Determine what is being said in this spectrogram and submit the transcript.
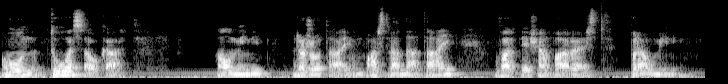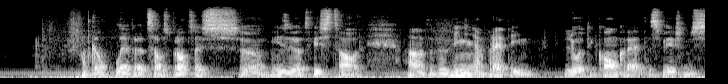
Un to savukārt alumīnija ražotāji un pārstrādātāji var tiešām pārvērst par alumīniju. Atkal lietojot savus procesus, uh, izjūt visu cauri. Uh, tad viņi ņem pretī ļoti konkrētas virsmas,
